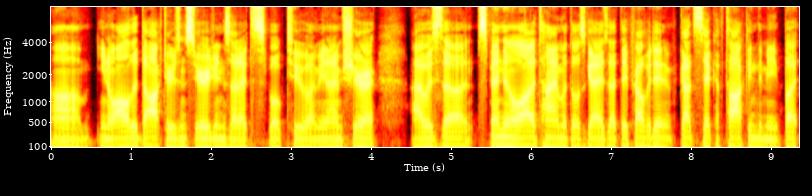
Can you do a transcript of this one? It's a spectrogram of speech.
Um, you know, all the doctors and surgeons that I spoke to. I mean, I'm sure I was uh, spending a lot of time with those guys that they probably didn't got sick of talking to me, but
